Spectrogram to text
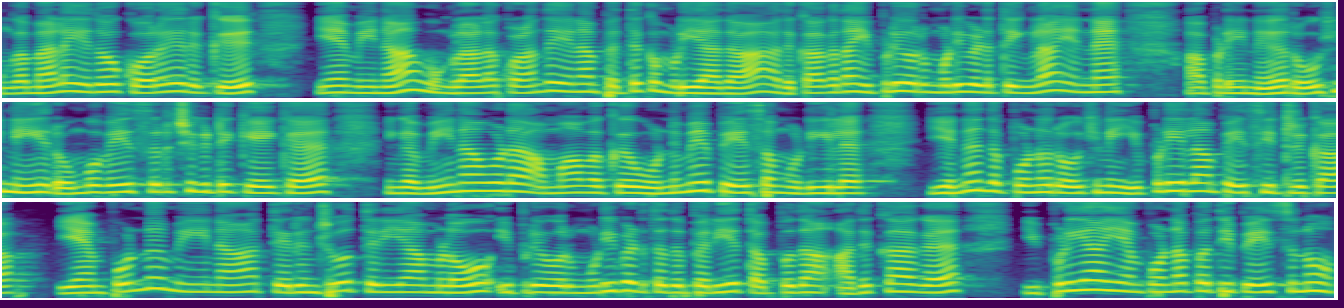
உங்கள் மேலே ஏதோ குறை இருக்குது ஏன் மீனா உங்களால் குழந்தையெல்லாம் பெற்றுக்க முடியாதா? அதுக்காக தான் இப்படி ஒரு முடிவு எடுத்தீங்களா என்ன? அப்படின்னு ரோஹிணி ரொம்பவே சிரிச்சுக்கிட்டு கேட்க இங்கே மீனாவோட அம்மாவுக்கு ஒன்றுமே பேச முடியல. என்ன இந்த பொண்ணு ரோஹிணி? இப்படியெல்லாம் பேசிகிட்டு இருக்கா என் பொண்ணு மீனா தெரிஞ்சோ தெரியாமலோ இப்படி ஒரு முடிவெடுத்தது பெரிய தப்பு தான் அதுக்காக இப்படியா என் பொண்ணை பற்றி பேசணும்?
